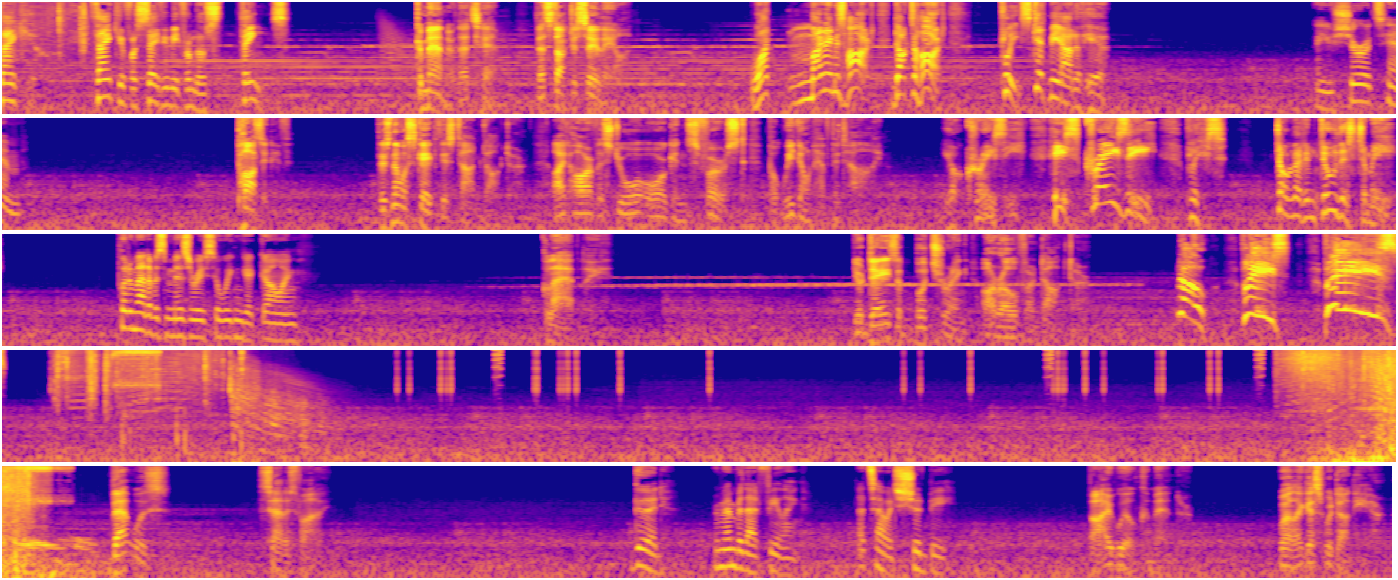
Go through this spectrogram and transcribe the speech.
Thank you. Thank you for saving me from those things. Commander, that's him. That's Dr. Saleon. What? My name is Hart. Dr. Hart. Please, get me out of here. Are you sure it's him? Positive. There's no escape this time, Doctor. I'd harvest your organs first, but we don't have the time. You're crazy. He's crazy! Please, don't let him do this to me. Put him out of his misery so we can get going. Gladly. Your days of butchering are over, Doctor. No! Please! Please! That was... satisfying. Good. Remember that feeling. That's how it should be. I will, Commander. Well, I guess we're done here.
